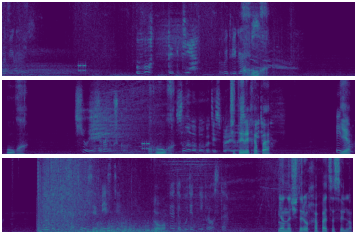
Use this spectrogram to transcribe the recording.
Выдвигаюсь. Вот ты где. Выдвигаюсь. Хух. Хух. Чую заварушку. Хух. Слава богу, ты справилась. 4 хп. Идем. Идем. Мы выберемся отсюда все вместе. Чудово. Это будет непросто. Ні, на 4 хп це сильно.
